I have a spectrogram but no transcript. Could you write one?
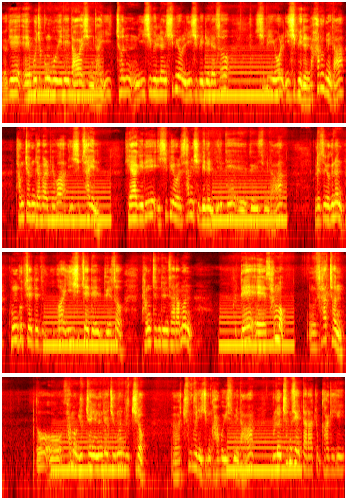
여기에 예, 모집 공고일이 나와 있습니다. 2021년 12월 21일에서 12월 21일 하루입니다. 당첨자 발표가 24일, 계약일이 12월 31일 이렇게 예, 되어 있습니다. 그래서 여기는 공급 세대가 20세대 돼서 당첨된 사람은 그때 에, 3억 4천 또 어, 3억 6천 있는데 지금은 6, 7억 어, 충분히 지금 가고 있습니다. 물론 층수에 따라 좀 가격이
